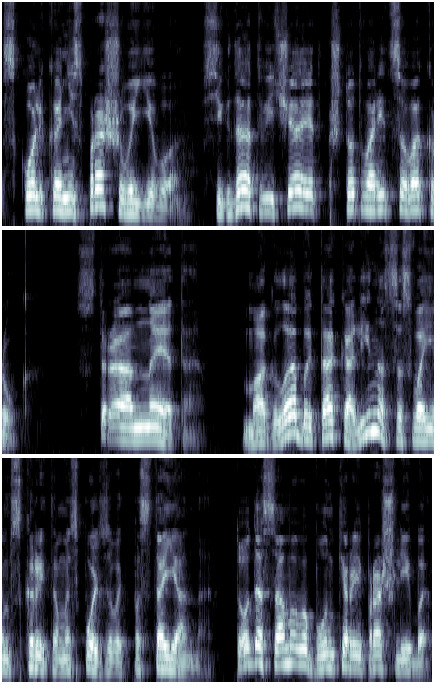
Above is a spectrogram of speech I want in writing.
Сколько не спрашивай его, всегда отвечает, что творится вокруг. Странно это. Могла бы так Алина со своим скрытым использовать постоянно то до самого бункера и прошли бы.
